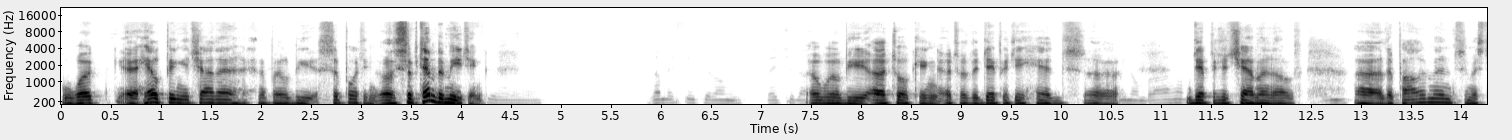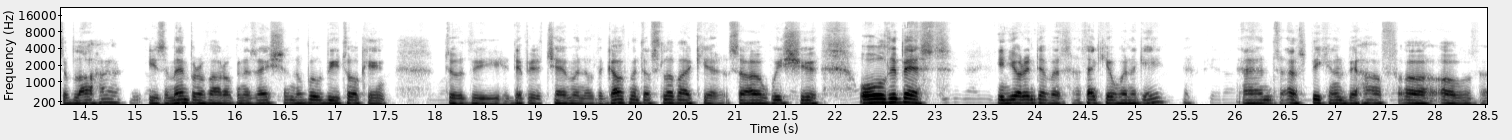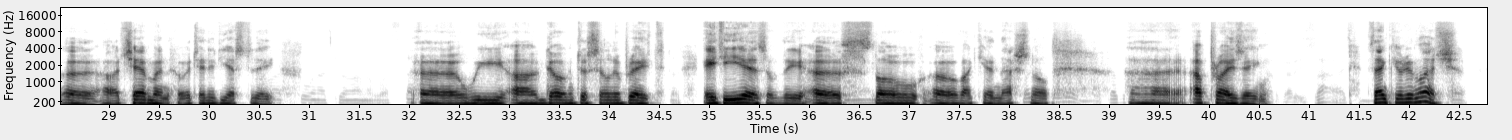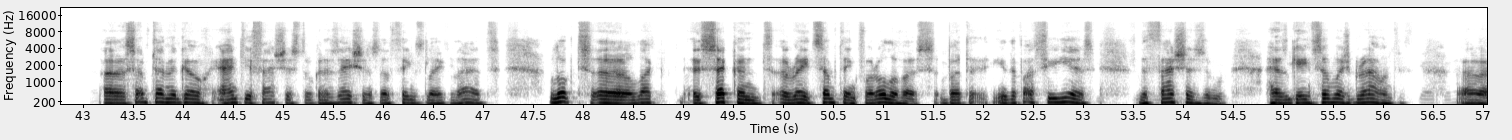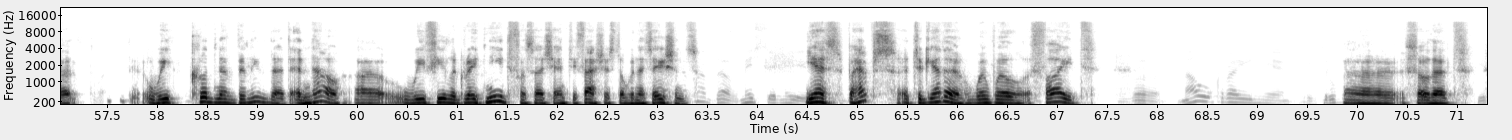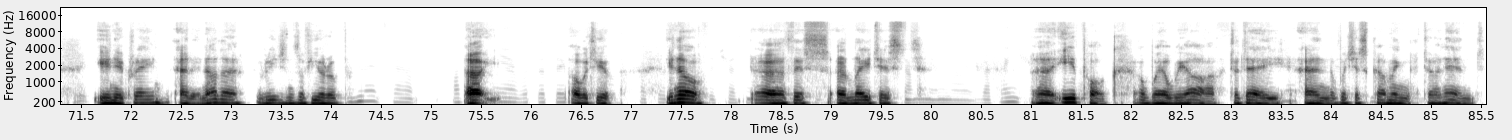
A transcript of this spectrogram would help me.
work uh, helping each other and we'll be supporting the September meeting. Uh, we'll be uh, talking uh, to the deputy heads, deputy chairman of the parliament, Mr. Blaha. He's a member of our organization. We'll be talking to the deputy chairman of the government of Slovakia. So I wish you all the best in your endeavors. Thank you once again. And I'm speaking on behalf uh, of uh, our chairman who attended yesterday. Uh, we are going to celebrate 80 years of the uh, Slovakian national uh, uprising. Thank you very much. Uh, some time ago, anti-fascist organizations and things like that looked uh, like a second rate something for all of us. But in the past few years, the fascism has gained so much ground. Uh, we couldn't have believed that. And now uh, we feel a great need for such anti-fascist organizations. Yes, perhaps uh, together we will fight uh, so that in Ukraine and in other regions of Europe. Uh, over to you. You know, uh, this uh, latest uh, epoch where we are today and which is coming to an end,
